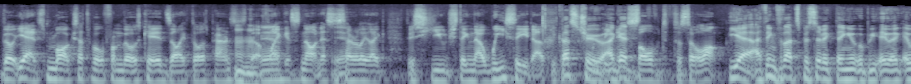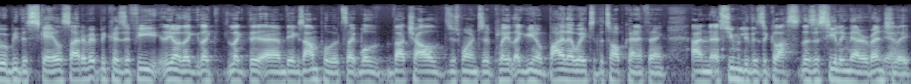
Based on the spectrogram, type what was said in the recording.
tho- yeah, it's more acceptable from those kids or like those parents and mm-hmm. stuff. Yeah. Like it's not necessarily like this huge thing that we see it as because That's true. we've I guess- involved for so long. Yeah, I think for that specific thing, it would be it, it would would be the scale side of it because if he, you know, like like like the um, the example, it's like, well, that child just wanted to play, like you know, buy their way to the top kind of thing, and assumably there's a glass, there's a ceiling there eventually,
